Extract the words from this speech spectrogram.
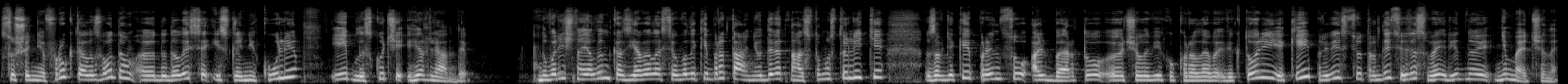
сушені фрукти, але згодом е, додалися і скляні кулі, і блискучі гірлянди. Новорічна ялинка з'явилася у Великій Британії у 19 столітті завдяки принцу Альберту, е, чоловіку королеви Вікторії, який привіз цю традицію зі своєї рідної Німеччини.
